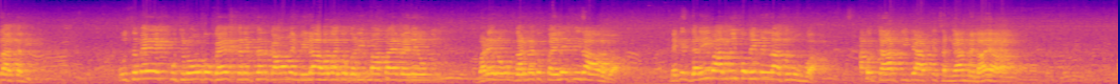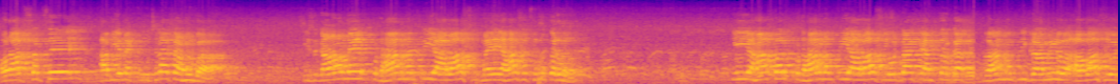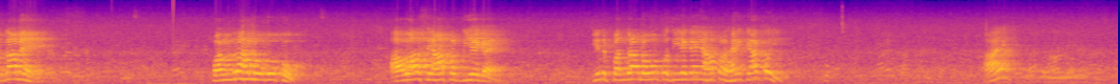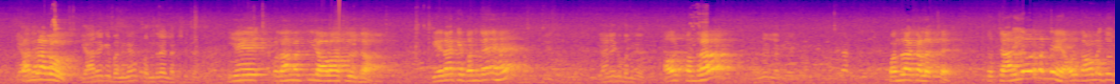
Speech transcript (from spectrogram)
योजना चली उसमें कुछ लोगों को गैस कनेक्शन गाँव में मिला होगा जो गरीब माताएँ बहने होंगी। बड़े लोगों घर में तो पहले से ही रहा होगा। लेकिन गरीब आदमी को भी मिलना शुरू हुआ। आपको चार चीज़ें आपके संज्ञान में लाया। और आप सबसे, अब ये मैं पूछना चाहूँगा, इस गाँव में प्रधानमंत्री आवास, मैं यहाँ से शुरू करूँ कि यहाँ पर प्रधानमंत्री आवास योजना के अंतर्गत प्रधानमंत्री ग्रामीण आवास योजना में पंद्रह लोगों को आवास यहाँ पर दिए गए जिन पंद्रह लोगों को दिए गए यहाँ पर हैं क्या कोई? आए? पंद्रह लोग। ग्यारह के बन गए पंद्रह लक्ष्य तक। ये प्रधानमंत्री आवास योजना ग्यारह के बन गए हैं? ग्यारह के बन गए। और पंद्रह? पंद्रह पंद्रह का लक्ष्य है। तो चार ही और बनने हैं और गाँव में जो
